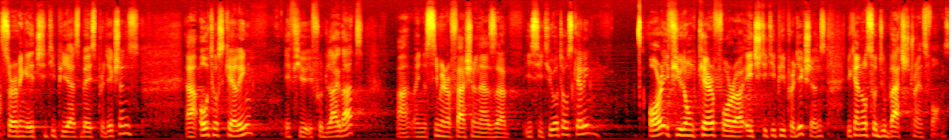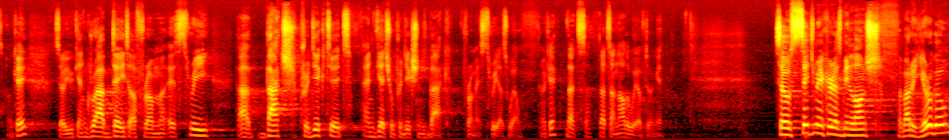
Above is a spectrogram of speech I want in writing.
serving HTTPS-based predictions. Uh, auto-scaling, if you, if you'd like that, uh, in a similar fashion as uh, EC2 auto-scaling. Or if you don't care for uh, HTTP predictions, you can also do batch transforms, okay? So you can grab data from S3, uh, batch, predict it, and get your predictions back from S3 as well, okay? That's, uh, that's another way of doing it. So SageMaker has been launched about a year ago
